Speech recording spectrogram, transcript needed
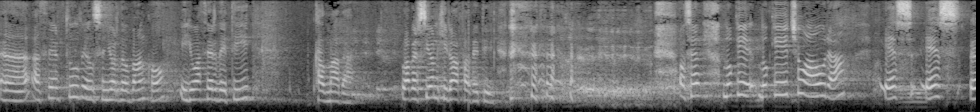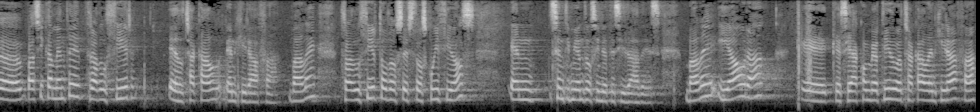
hacer tú del señor del banco y yo hacer de ti calmada, la versión jirafa de ti. o sea, lo que, lo que he hecho ahora es, es eh, básicamente traducir el chacal en jirafa, ¿vale? Traducir todos estos juicios en sentimientos y necesidades, ¿vale? Y ahora que, se ha convertido el chacal en jirafa,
